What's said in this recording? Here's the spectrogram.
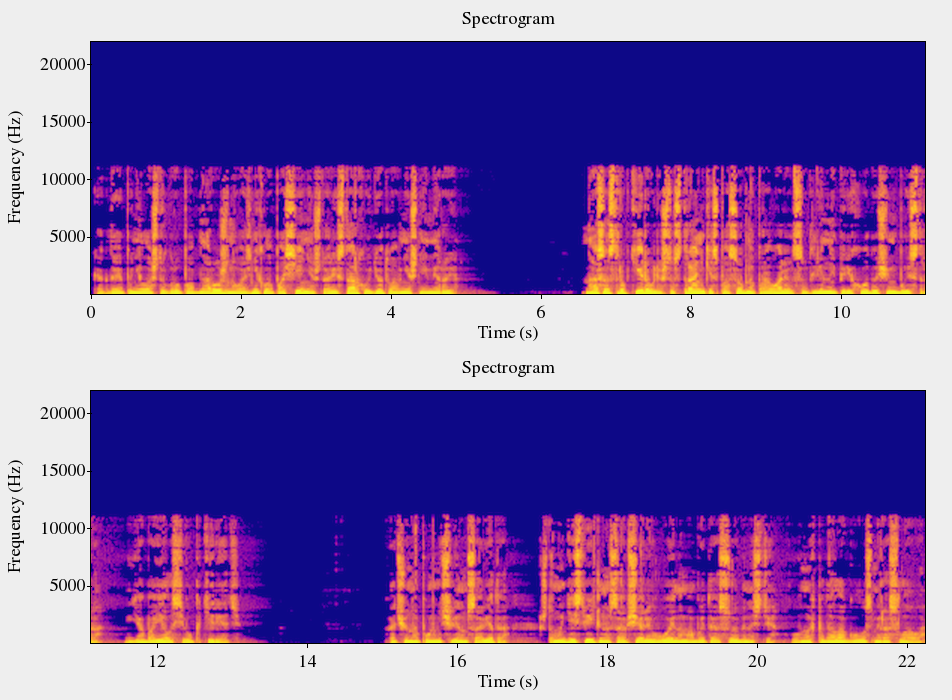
Когда я поняла, что группа обнаружена, возникло опасение, что Аристарх уйдет во внешние миры. Нас инструктировали, что странники способны проваливаться в длинные переходы очень быстро, и я боялась его потерять. Хочу напомнить членам Совета, что мы действительно сообщали воинам об этой особенности, вновь подала голос Мирослава.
